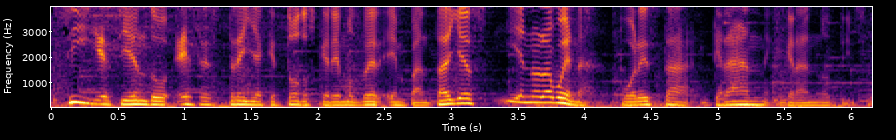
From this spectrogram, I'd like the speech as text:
sigue siendo esa estrella que todos queremos ver en pantallas. Y enhorabuena por esta gran, gran noticia.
